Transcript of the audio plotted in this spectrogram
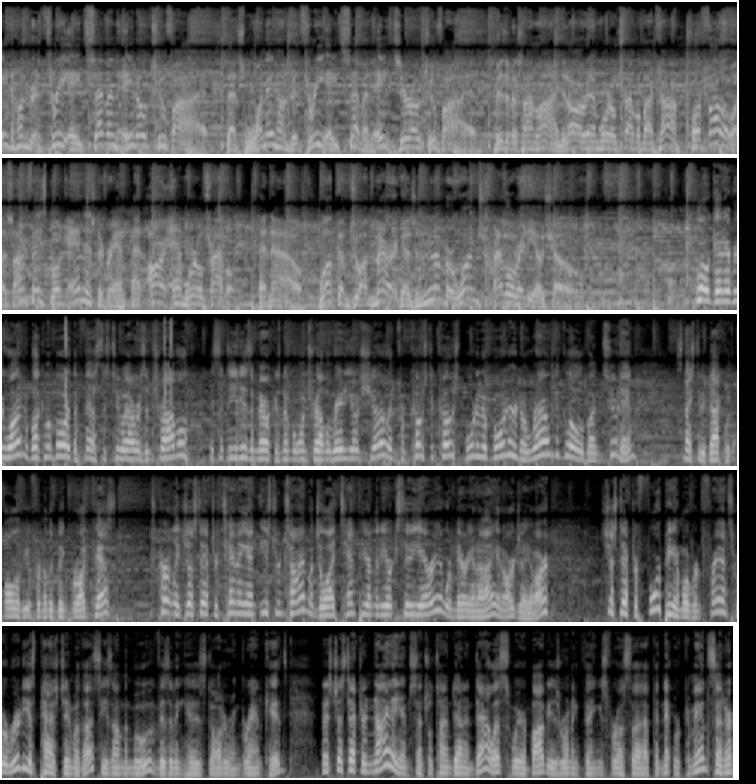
800 387 8025. That's 1 800 387 8025. Visit us online at rmworldtravel.com or follow us on Facebook and Instagram at RM World Travel. And now, welcome to America's number one travel radio show. Hello again, everyone. Welcome aboard the fastest two hours in travel. This indeed is America's number one travel radio show, and from coast to coast, border to border, and around the globe on TuneIn. It's nice to be back with all of you for another big broadcast. It's currently just after 10 a.m. Eastern Time on July 10th here in the New York City area, where Mary and I and RJ are. It's just after 4 p.m. over in France, where Rudy is patched in with us. He's on the move, visiting his daughter and grandkids. And it's just after 9 a.m. Central Time down in Dallas, where Bobby is running things for us uh, at the Network Command Center.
